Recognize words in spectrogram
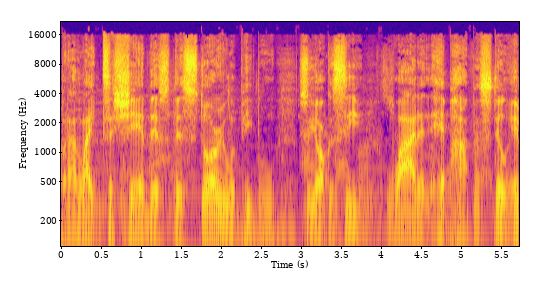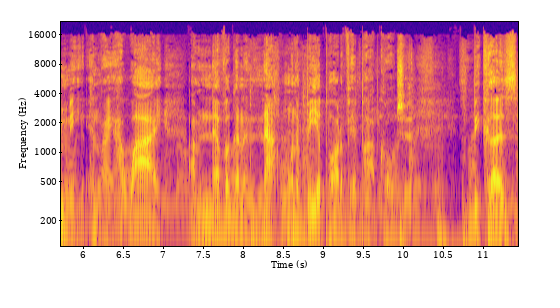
but I like to share this this story with people so y'all can see why the hip hop is still in me and like why I'm never gonna not want to be a part of hip hop culture because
